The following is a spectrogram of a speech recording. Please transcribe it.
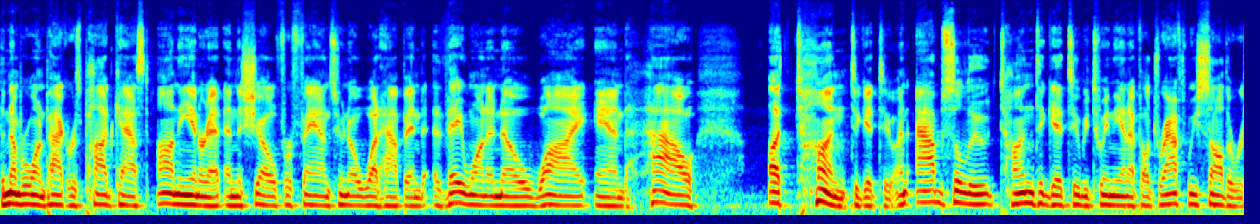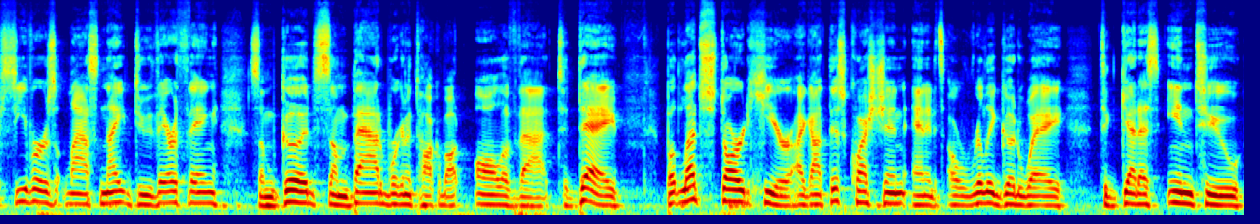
the number one Packers podcast on the internet and the show for fans who know what happened. They want to know why and how a ton to get to, an absolute ton to get to between the NFL draft. We saw the receivers last night do their thing, some good, some bad. We're going to talk about all of that today. But let's start here. I got this question, and it's a really good way to get us into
